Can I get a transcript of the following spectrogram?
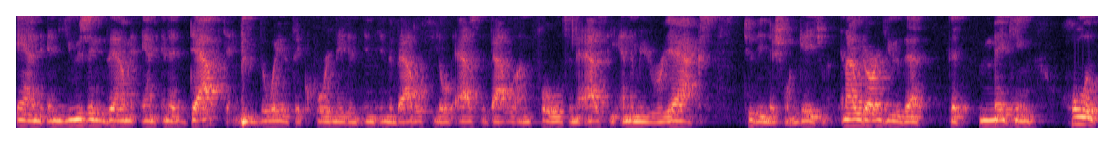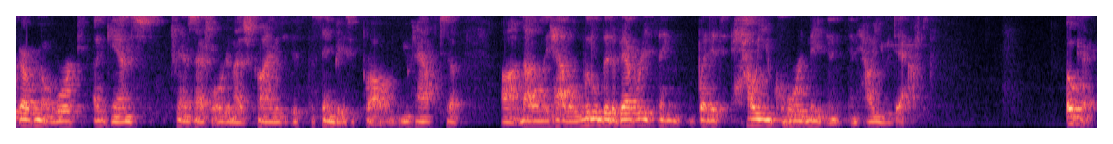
and, and using them and, and adapting the way that they coordinate in, in, in the battlefield as the battle unfolds and as the enemy reacts to the initial engagement. And I would argue that, that making whole of government work against transnational organized crime is, is the same basic problem. You have to uh, not only have a little bit of everything, but it's how you coordinate and, and how you adapt. Okay.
